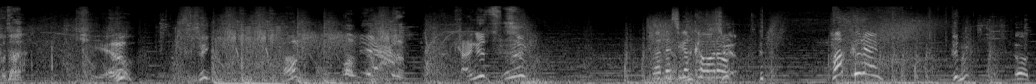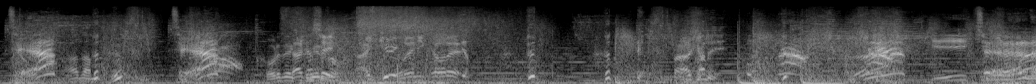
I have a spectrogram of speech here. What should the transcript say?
ここだ。消えろ。カグツ私が変わろう。ハクレン。まだこれで決めるぞ。俺に代われバカめ。いい気になるな。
